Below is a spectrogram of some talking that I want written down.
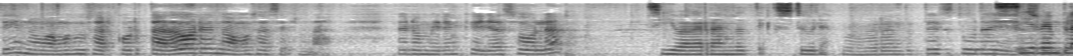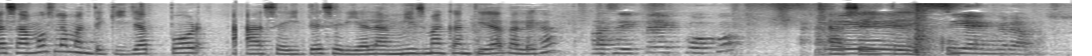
¿sí? No vamos a usar cortadores, no vamos a hacer nada. Pero miren que ella sola Sí, va agarrando textura. va agarrando textura y Si sola- reemplazamos la mantequilla por aceite, ¿sería la misma cantidad, Aleja? Aceite de coco, Aceite eh, de coco. 100 gramos.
